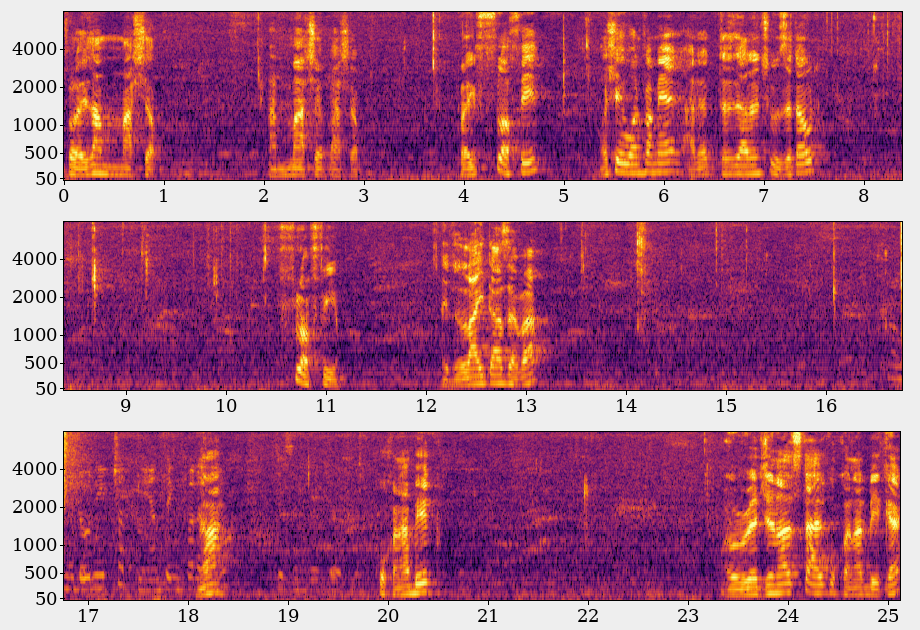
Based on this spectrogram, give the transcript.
Pholourie is a mash up. A mash up, mash up. Very fluffy. I'll show you one from here. I didn't, I didn't choose it out. Fluffy. It's light as ever. And you don't need chutney and things for that. Nah. yeah? This is good. Coconut bake. Original style coconut bake, eh?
